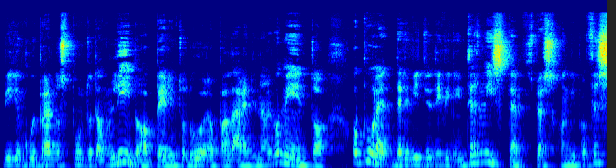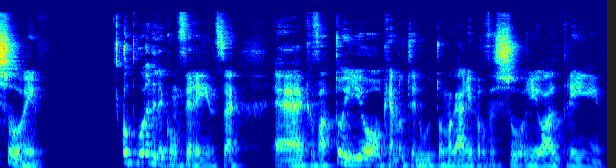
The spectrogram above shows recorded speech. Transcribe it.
video in cui prendo spunto da un libro per introdurre o parlare di un argomento, oppure delle video, dei video interviste, spesso con dei professori, oppure delle conferenze eh, che ho fatto io che hanno tenuto magari professori o altri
